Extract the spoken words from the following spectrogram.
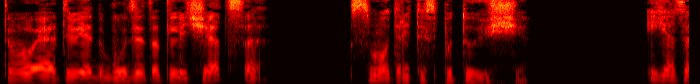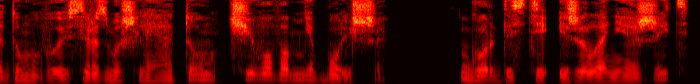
«Твой ответ будет отличаться?» — смотрит испытующе. Я задумываюсь, размышляя о том, чего во мне больше гордости и желания жить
